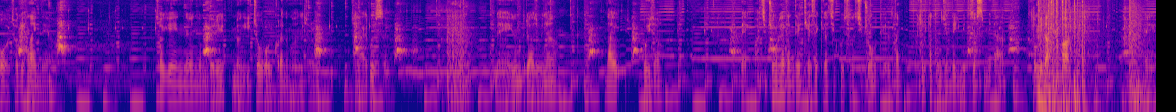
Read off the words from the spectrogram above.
어 저기 하나 있네요. 저기에 있는 놈들이 분명히 이쪽으로 올 거라는 거는 저를 저는 알고 있어요. 네, 이놈들이 아주 그냥 나 여기 보이죠? 네, 아, 집중을 해야 되는데 개새끼가 짖고 있어서 집중을 못해요. 일단 수류탄 던지는데 이미 늦었습니다. 쏩니다. 아! 네,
